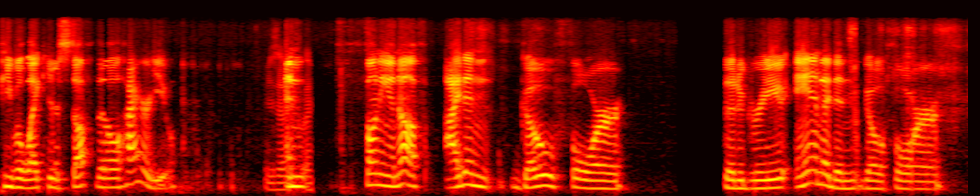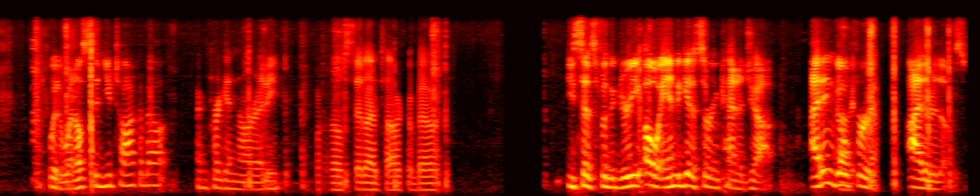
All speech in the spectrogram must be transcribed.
people like your stuff, they'll hire you. exactly. And Funny enough, I didn't go for the degree, and I didn't go for. Wait, what else did you talk about? I'm forgetting already. What else did I talk about? You says for the degree. Oh, and to get a certain kind of job. I didn't go for either of those.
